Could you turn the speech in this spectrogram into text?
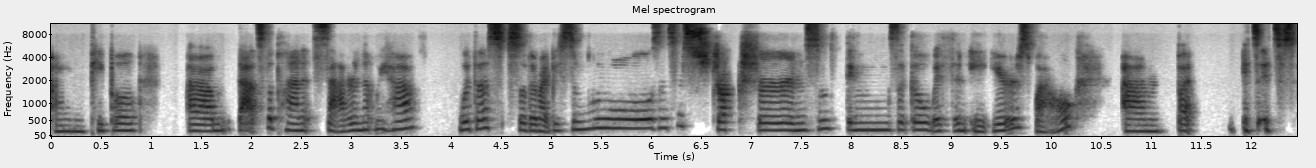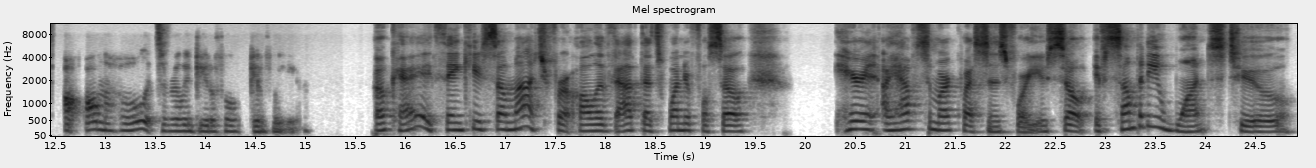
um, people. Um, that's the planet Saturn that we have with us. So there might be some rules and some structure and some things that go with an eight year as well. Um, but it's it's on the whole, it's a really beautiful, beautiful year. Okay, thank you so much for all of that. That's wonderful. So here I have some more questions for you. So if somebody wants to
